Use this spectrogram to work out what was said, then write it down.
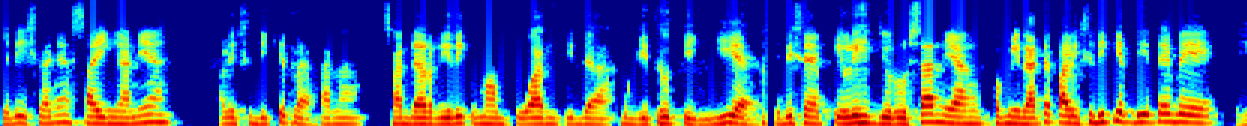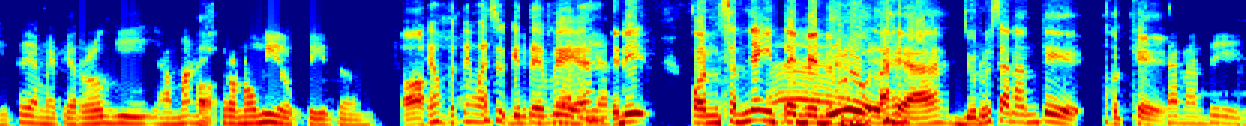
Jadi istilahnya saingannya paling sedikit lah karena sadar diri kemampuan tidak begitu tinggi ya. Jadi saya pilih jurusan yang peminatnya paling sedikit di ITB, yaitu ya meteorologi sama Oh. astronomi waktu itu. Oh, Yang penting masuk ITB ya. lihat jadi concernnya ITB Ah. dulu lah ya, jurusan nanti. Oke. kan nanti.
